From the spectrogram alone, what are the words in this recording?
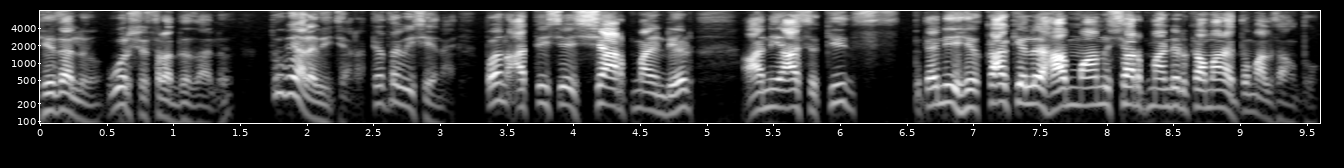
हे झालं वर्ष श्राद्ध झालं. तुम्ही याला विचारा त्याचा विषय नाही. पण अतिशय शार्प माइंडेड आणि असं की त्यांनी हे का केलं हा माणूस शार्प माइंडेड का नाही तुम्हाला सांगतो.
